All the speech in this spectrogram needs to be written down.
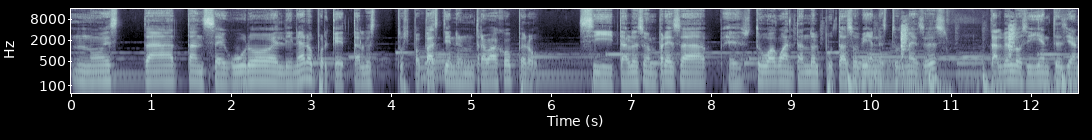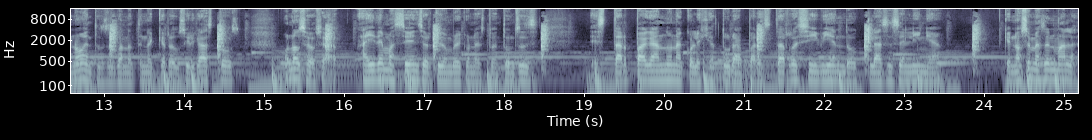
no está tan seguro el dinero porque tal vez tus papás tienen un trabajo, pero si tal vez su empresa estuvo aguantando el putazo bien estos meses, tal vez los siguientes ya no, entonces van a tener que reducir gastos o no sé, o sea, hay demasiada incertidumbre con esto, entonces estar pagando una colegiatura para estar recibiendo clases en línea que no se me hacen malas,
